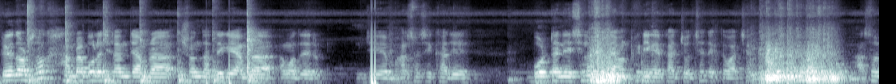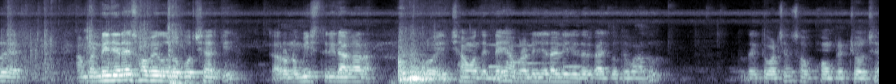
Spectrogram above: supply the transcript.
প্রিয় দর্শক আমরা বলেছিলাম যে আমরা সন্ধ্যা থেকে আমরা আমাদের যে ভাষা শিক্ষা যে বোর্ডটা নিয়েছিলাম সেটা এখন ফিটিং এর কাজ চলছে দেখতে পাচ্ছেন। আসলে আমরা নিজেরাই সব এগুলো করছি আর কি কারণ মিস্ত্রি ডাকার কোনো ইচ্ছা আমাদের নেই আমরা নিজেরাই নিজেদের কাজ করতে তো দেখতে পাচ্ছেন সব কমপ্লিট চলছে।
